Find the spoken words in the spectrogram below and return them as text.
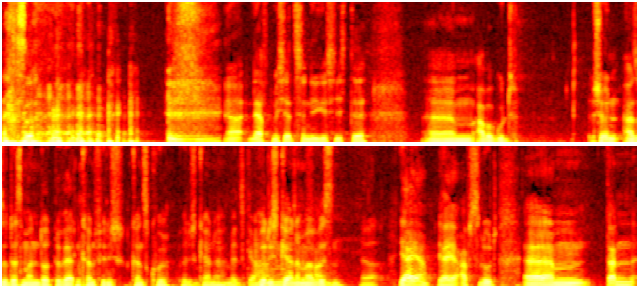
Ja, nervt mich jetzt schon die Geschichte. Ähm, aber gut. Schön, also dass man dort bewerten kann, finde ich ganz cool. Würde ich gerne, würde ich gerne mal wissen. Ja. Ja, ja, ja, ja, absolut. Ähm, dann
